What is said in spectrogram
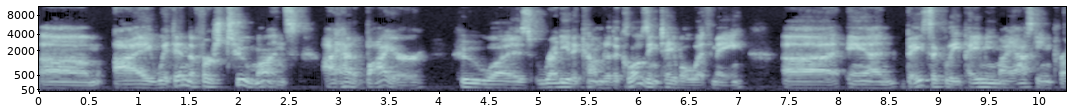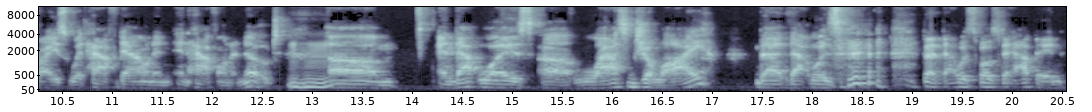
um, I within the first two months, I had a buyer who was ready to come to the closing table with me. Uh, and basically pay me my asking price with half down and, and half on a note. Mm-hmm. Um, and that was uh, last July that that was that that was supposed to happen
